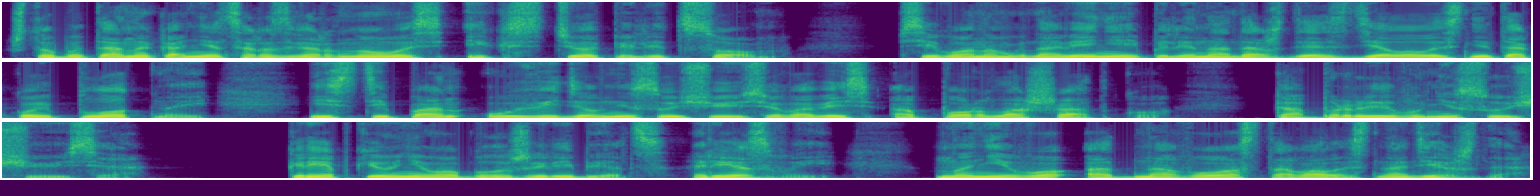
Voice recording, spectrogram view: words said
чтобы та, наконец, развернулась и к Степе лицом. Всего на мгновение пелена дождя сделалась не такой плотной, и Степан увидел несущуюся во весь опор лошадку, к обрыву несущуюся. Крепкий у него был жеребец, резвый. На него одного оставалась надежда.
